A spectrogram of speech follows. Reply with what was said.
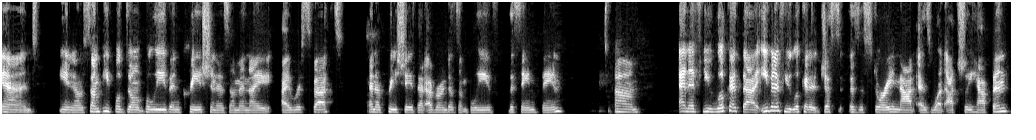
And you know some people don't believe in creationism and i i respect and appreciate that everyone doesn't believe the same thing. Um, and if you look at that, even if you look at it just as a story, not as what actually happened,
